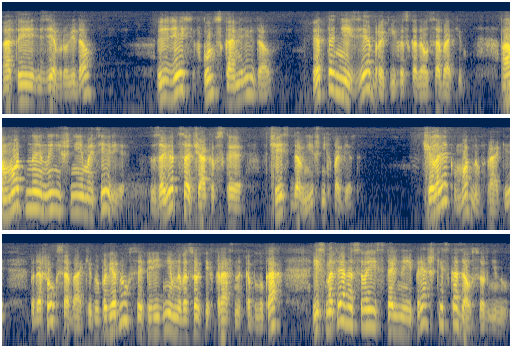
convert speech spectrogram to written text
А ты зебру видал? Здесь, в кунсткамере видал. Это не зебра, тихо сказал Собакин, а модная нынешняя материя, зовется Очаковская в честь давнишних побед. Человек в модном фраке подошел к Собакину, повернулся перед ним на высоких красных каблуках и, смотря на свои стальные пряжки, сказал Сурнину:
